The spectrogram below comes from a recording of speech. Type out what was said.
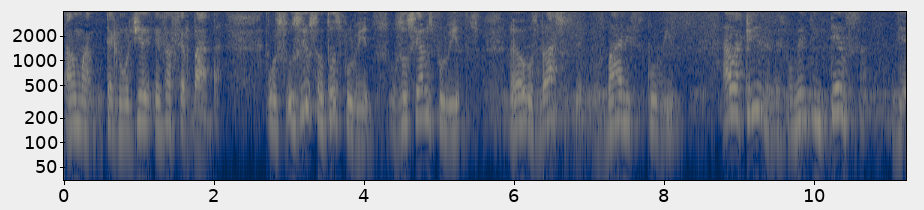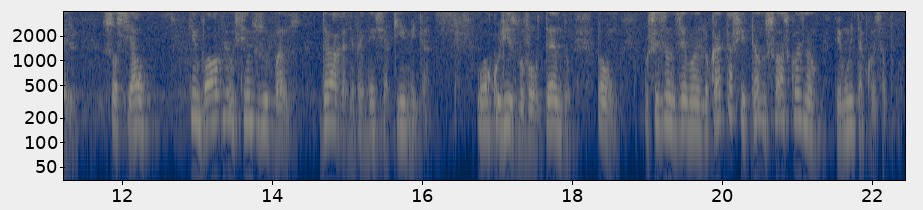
há uma tecnologia exacerbada. Os, os rios são todos poluídos, os oceanos poluídos, né, os braços, os mares poluídos. Há uma crise nesse momento intensa, veja, social, que envolve os centros urbanos, droga, dependência química, o alcoolismo voltando. Bom, vocês vão dizer, mas o cara está citando só as coisas, não. Tem muita coisa boa.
